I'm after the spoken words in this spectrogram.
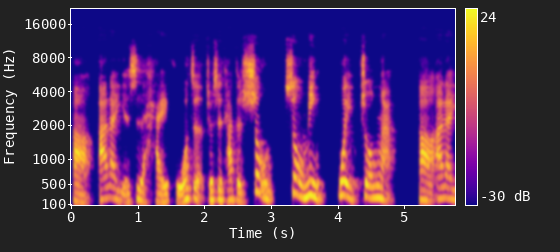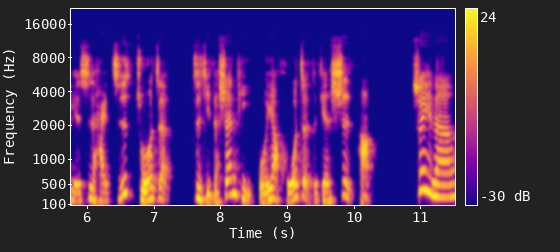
啊。阿赖耶识还活着，就是他的寿寿命未终啊啊。阿赖耶识还执着着自己的身体，我要活着这件事哈、所以呢，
